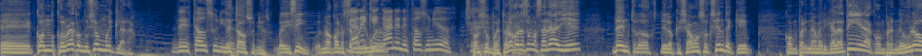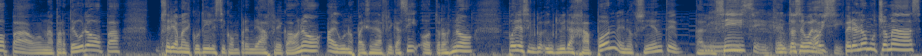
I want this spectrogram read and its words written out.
Eh, con, con una conducción muy clara de Estados Unidos. de Estados Unidos. Y sí, no conocemos Gane quien ninguno- gane en Estados Unidos. Por supuesto. No conocemos a nadie dentro de lo que llamamos Occidente que comprende América Latina, comprende Europa, o una parte de Europa. Sería más discutible si comprende África o no. Algunos países de África sí, otros no. ¿Podrías inclu- incluir a Japón en Occidente? Tal vez sí. Sí, sí, Entonces, que bueno, hoy sí. pero no mucho más.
